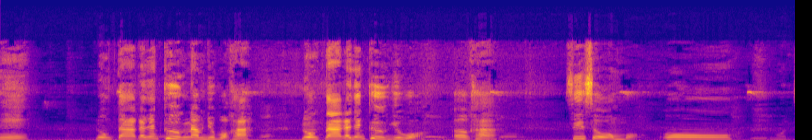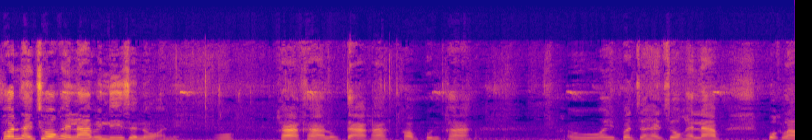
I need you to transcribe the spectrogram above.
นี่ดวงตากันยังถึกนำอยู่บอกค่ะดวงตากันยังถึกอยู่บ่เออค่ะสี่สองบ่โอ้เพิ่อนให้โชคให้ลาบอีหลีสนอนี่โอ้ค่ะค่ะหลวงตาค่ะขอบคุณค่ะ โอ้ยเพิ่อนจะให้โชคให้ลาบพวกเรา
